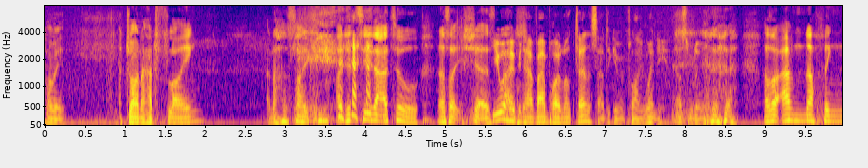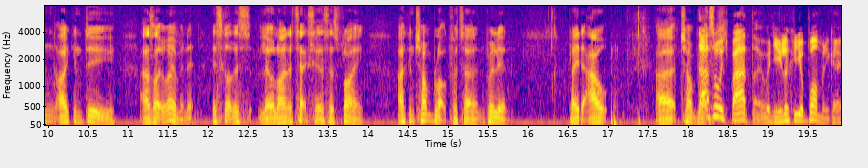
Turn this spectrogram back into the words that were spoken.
I mean, Drana had flying, And I was like, I didn't see that at all. And I was like, shit. You were hoping to have Vampire Nocturnus out to give it flying, weren't you? That's what it was. I was like, I have nothing I can do. I was like, wait a minute, it's got this little line of text here that says flying. I can chump block for turn. Brilliant. Played it out. Uh, chump block. That's always bad though when you look at your bomb and you go,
